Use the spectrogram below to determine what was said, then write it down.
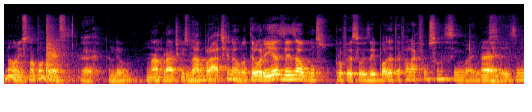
Não, isso não acontece, É. entendeu? Na prática isso Na não acontece. prática, não. Na teoria, às vezes, alguns professores aí podem até falar que funciona assim, mas não É. sei. se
